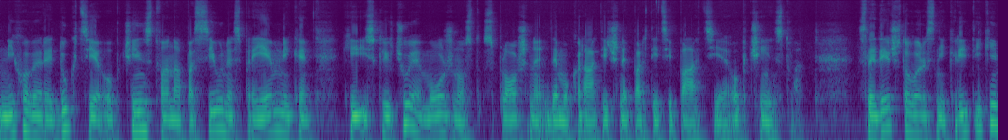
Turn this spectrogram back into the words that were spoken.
njihove redukcije občinstva na pasivne sprejemnike, ki izključuje možnost splošne demokratične participacije občinstva. Sledeč to vrstni kritiki,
